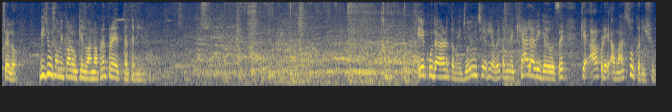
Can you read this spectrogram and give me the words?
ચલો, બીજું સમીકરણ ઉકેલવાનો આપણે પ્રયત્ન કરીએ. એક ઉદાહરણ તમે જોયું છે, એટલે હવે તમને ખ્યાલ આવી ગયો હશે કે આપણે આમાં શું કરીશું.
